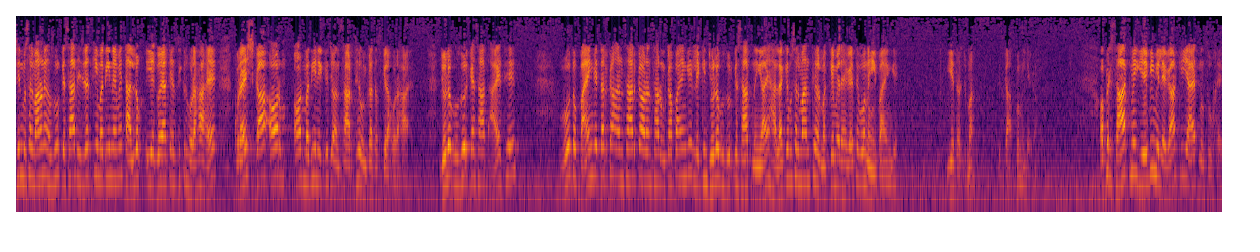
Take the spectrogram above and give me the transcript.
جن مسلمانوں نے حضور کے ساتھ ہجرت کی مدینے میں تعلق یہ گویا کہ ذکر ہو رہا ہے، قریش کا اور اور مدینے کے جو انصار تھے، ان کا تذکرہ ہو رہا ہے۔ جو لوگ حضور کے ساتھ آئے تھے، وہ تو پائیں گے ترکہ انصار کا اور انصار ان کا پائیں گے، لیکن جو لوگ حضور کے ساتھ نہیں آئے، حالانکہ مسلمان تھے اور مکے میں رہ گئے تھے، وہ نہیں پائیں گے۔ یہ ترجمہ اس کا آپ کو ملے گا۔ اور پھر ساتھ میں یہ بھی ملے گا کہ یہ آیت منسوخ ہے۔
